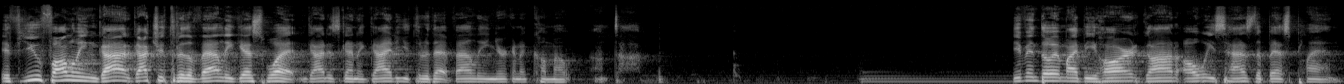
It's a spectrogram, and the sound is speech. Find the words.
If you following God got you through the valley, guess what? God is going to guide you through that valley and you're going to come out on top. Even though it might be hard, God always has the best plan.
